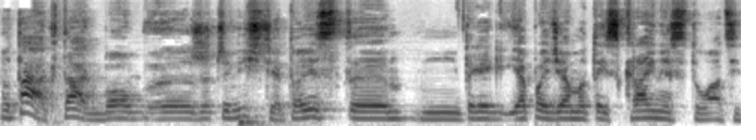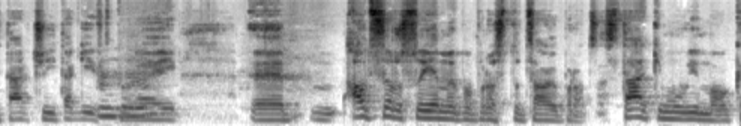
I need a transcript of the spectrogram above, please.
No tak, tak, bo e, rzeczywiście to jest, e, tak jak ja powiedziałem o tej skrajnej sytuacji, tak, czyli takiej, w mhm. której e, outsourcujemy po prostu cały proces, tak, i mówimy ok,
